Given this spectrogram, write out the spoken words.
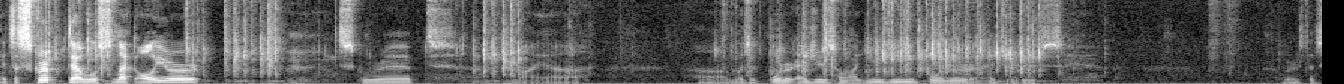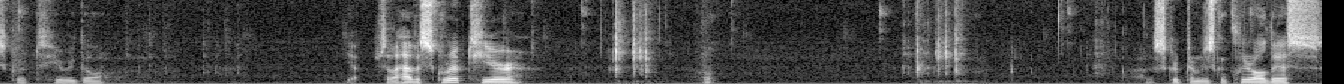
It's a script that will select all your script. My uh, um, was it border edges? Hold on, UV border edges. Where's that script? Here we go. So I have a script here. Script. I'm just to clear all this.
